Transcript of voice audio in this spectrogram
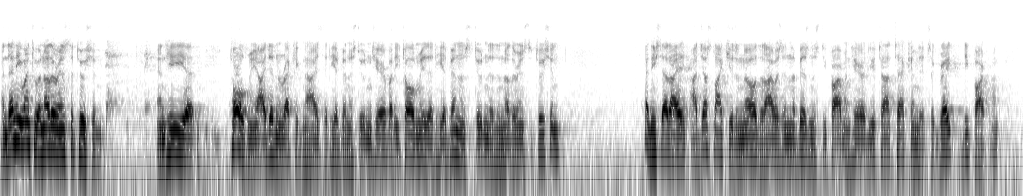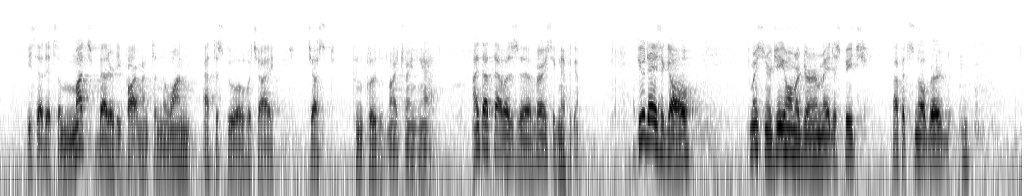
And then he went to another institution. And he uh, told me, I didn't recognize that he had been a student here, but he told me that he had been a student at another institution. And he said, I, I'd just like you to know that I was in the business department here at Utah Tech, and it's a great department. He said, it's a much better department than the one at the school which I just concluded my training at. I thought that was uh, very significant. A few days ago, Commissioner G. Homer Durham made a speech up at Snowbird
